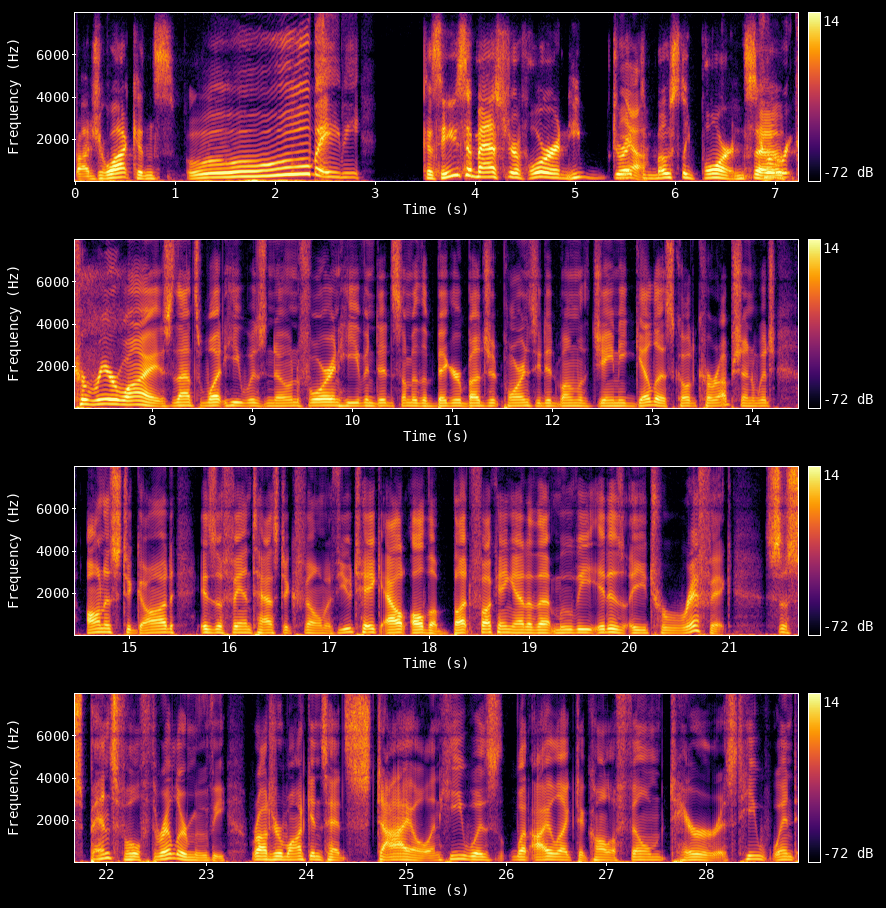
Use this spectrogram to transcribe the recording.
Roger Watkins. Ooh, baby. Because he's a master of horror and he directed mostly porn. So career wise, that's what he was known for, and he even did some of the bigger budget porns. He did one with Jamie Gillis called Corruption, which, honest to God, is a fantastic film. If you take out all the butt fucking out of that movie, it is a terrific suspenseful thriller movie. Roger Watkins had style, and he was what I like to call a film terrorist. He went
